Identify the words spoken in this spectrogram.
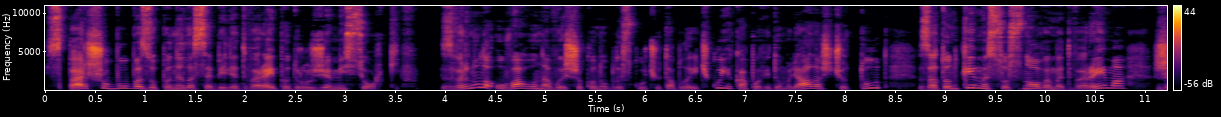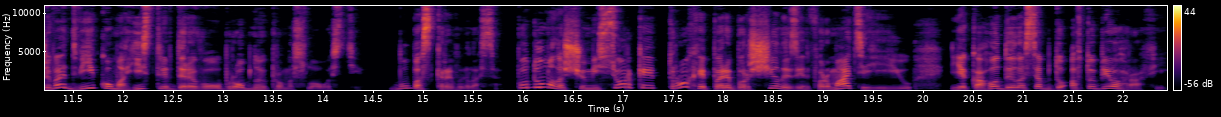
Спершу Буба зупинилася біля дверей подружжя місьорків. Звернула увагу на вишукану блискучу табличку, яка повідомляла, що тут, за тонкими сосновими дверима, живе двійко магістрів деревообробної промисловості. Буба скривилася. Подумала, що місьорки трохи переборщили з інформацією, яка годилася б до автобіографій.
